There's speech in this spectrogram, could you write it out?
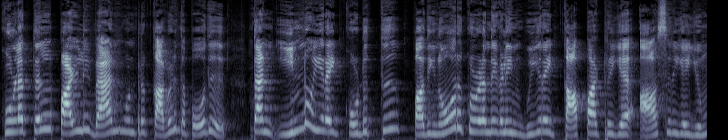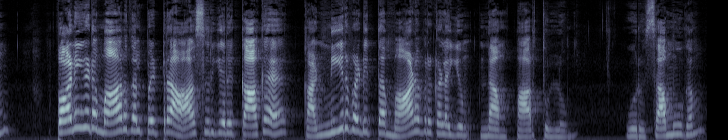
குளத்தில் பள்ளி வேன் ஒன்று கவிழ்ந்தபோது தன் இன்னுயிரை கொடுத்து பதினோரு குழந்தைகளின் உயிரை காப்பாற்றிய ஆசிரியையும் பணியிட மாறுதல் பெற்ற ஆசிரியருக்காக கண்ணீர் வடித்த மாணவர்களையும் நாம் பார்த்துள்ளோம். ஒரு சமூகம்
